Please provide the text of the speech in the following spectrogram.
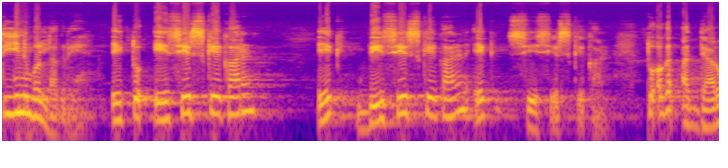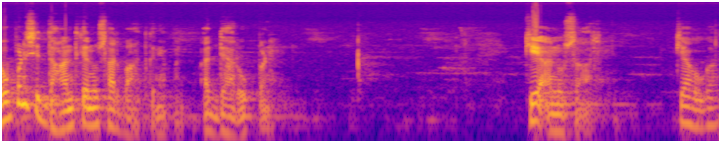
तीन बल लग रहे हैं। एक तो ए शीर्ष के कारण, एक बी शीर्ष के कारण, एक सी शीर्ष के कारण। तो अगर अध्यारोपण सिद्धांत के अनुसार बात करें अपन, अध्यारोपण के अनुसार, क्या होगा?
